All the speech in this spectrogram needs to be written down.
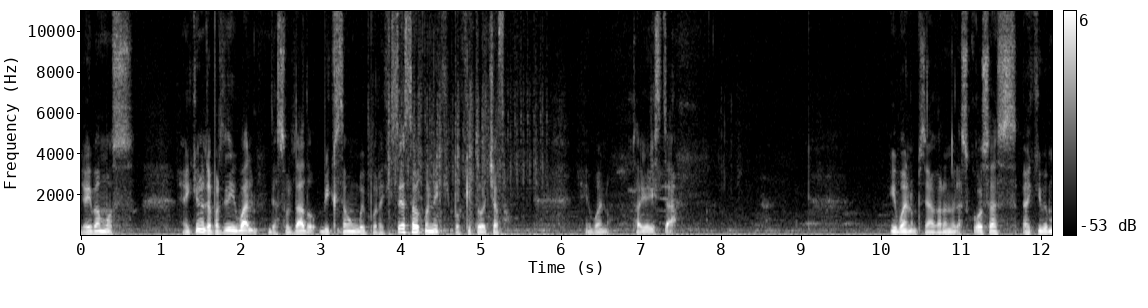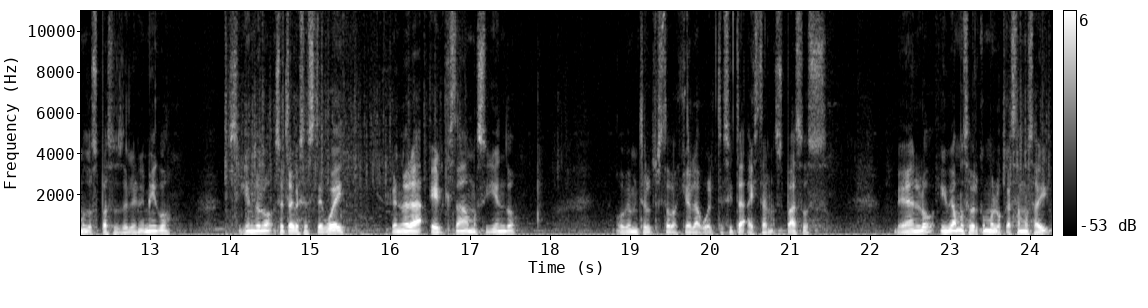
Y ahí vamos. Aquí en otra partida igual, de soldado, vi que estaba un güey por aquí. Estaba con el equipo aquí todo chafa. Y bueno, ahí está. Y bueno, pues agarrando las cosas. Aquí vemos los pasos del enemigo. Siguiéndolo, se atraviesa este güey. Que no era el que estábamos siguiendo. Obviamente el otro estaba aquí a la vueltecita. Ahí están los pasos. Véanlo. Y vamos a ver cómo lo cazamos ahí.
